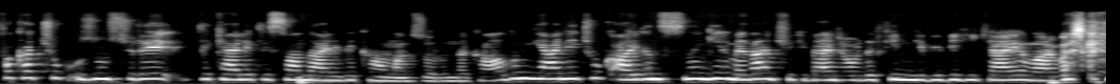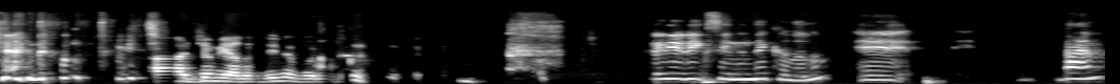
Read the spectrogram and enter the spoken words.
fakat çok uzun süre tekerlekli sandalyede kalmak zorunda kaldım. Yani çok ayrıntısına girmeden çünkü bence orada film gibi bir hikaye var başka yerde için. harcamayalım değil mi burada? Kariyer ekseninde kalalım. E, ben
